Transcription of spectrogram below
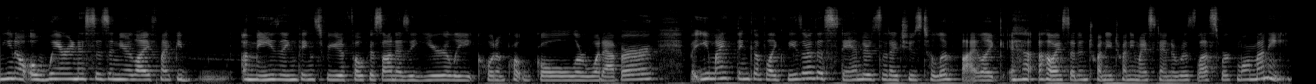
you know, awarenesses in your life might be amazing things for you to focus on as a yearly quote unquote goal or whatever. But you might think of like, these are the standards that I choose to live by. Like how I said in 2020, my standard was less work, more money.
